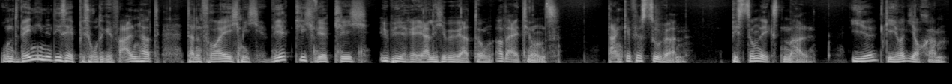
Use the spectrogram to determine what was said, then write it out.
Und wenn Ihnen diese Episode gefallen hat, dann freue ich mich wirklich, wirklich über Ihre ehrliche Bewertung auf iTunes. Danke fürs Zuhören. Bis zum nächsten Mal. Ihr Georg Jocham.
